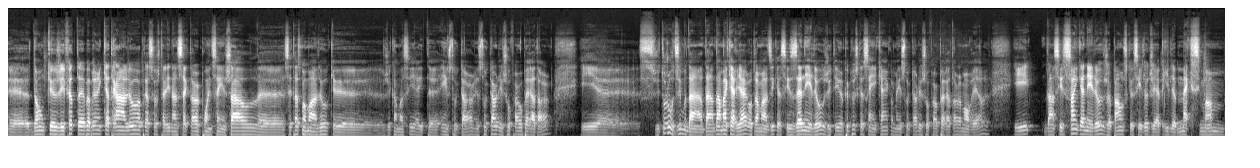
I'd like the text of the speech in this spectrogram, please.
Euh, donc, j'ai fait à peu près 4 ans là. Après ça, j'étais allé dans le secteur Pointe-Saint-Charles. c'est à ce moment-là que j'ai commencé à être instructeur, instructeur des chauffeurs opérateurs. Et j'ai toujours dit, moi, dans, dans, dans, ma carrière, autrement dit, que ces années-là, j'étais un peu plus que 5 ans comme instructeur des chauffeurs opérateurs à Montréal. Et dans ces 5 années-là, je pense que c'est là que j'ai appris le maximum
